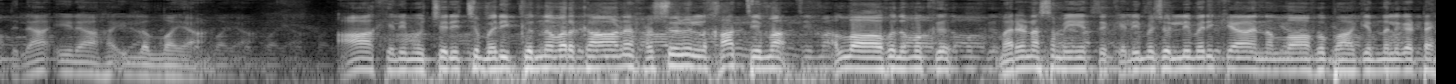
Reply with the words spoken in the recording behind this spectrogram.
അത് ലാ ഇലാഹ ഇല്ലല്ലായാണ്. ആ കലിമ ഉച്ചരിച്ച് മരിക്കുന്നവർക്കാണ് ഹുസ്നുൽ ഖാത്തിമ അള്ളാഹു നമുക്ക് മരണസമയത്ത് കലിമ ചൊല്ലി മരിക്കാൻ അള്ളാഹു ഭാഗ്യം നൽകട്ടെ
